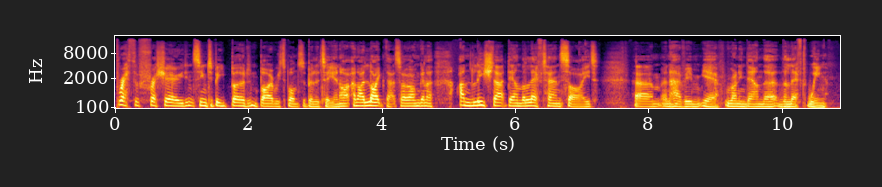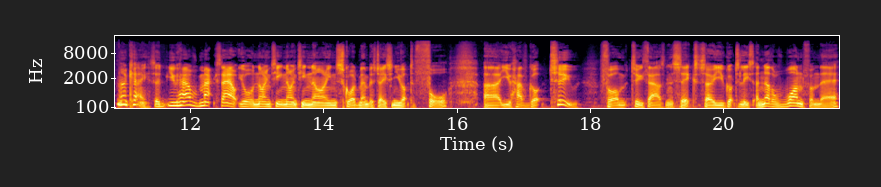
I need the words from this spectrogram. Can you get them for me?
breath of fresh air. He didn't seem to be burdened by responsibility, and I and I like that. So I'm going to unleash that down the left hand side. Um, and have him, yeah, running down the, the left wing. Okay, so you have maxed out your 1999 squad members, Jason. You're up to four. Uh, you have got two from 2006, so you've got at least another one from there,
